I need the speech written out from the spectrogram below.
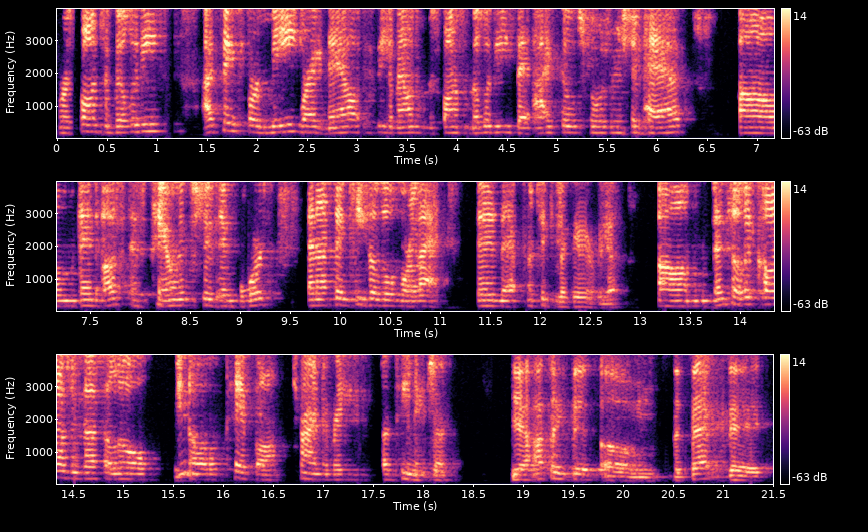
responsibilities, I think for me right now is the amount of responsibilities that I feel children should have um, and us as parents should enforce. And I think he's a little more lax in that particular area. Um, and so it causes us a little, you know, head bump trying to raise a teenager. Yeah, I think that um, the fact that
